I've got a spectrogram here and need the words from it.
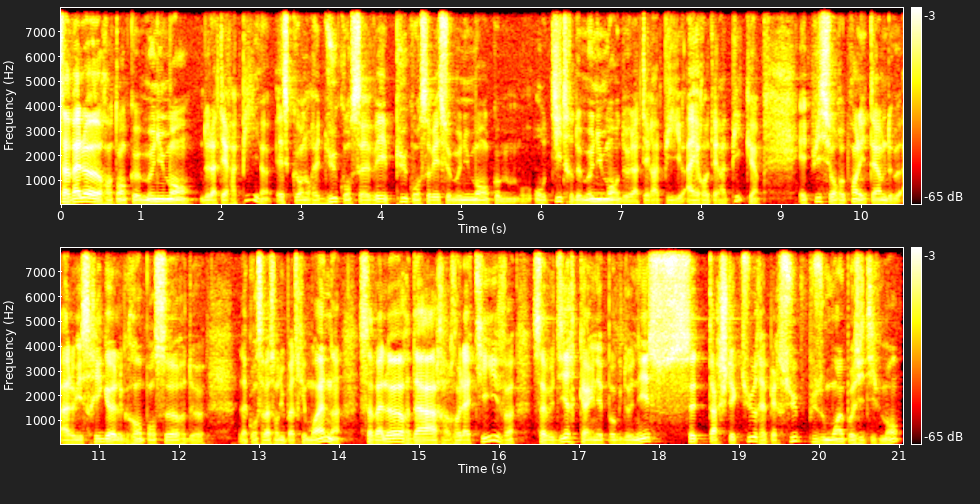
Sa valeur en tant que monument de la thérapie, est-ce qu'on aurait dû conserver, pu conserver ce monument au titre de monument de la thérapie aérothérapique et puis, si on reprend les termes de Alois Riegel, grand penseur de la conservation du patrimoine, sa valeur d'art relative, ça veut dire qu'à une époque donnée, cette architecture est perçue plus ou moins positivement.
